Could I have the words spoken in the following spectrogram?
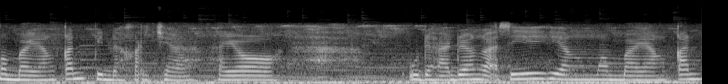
membayangkan pindah kerja. Ayo, udah ada nggak sih yang membayangkan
